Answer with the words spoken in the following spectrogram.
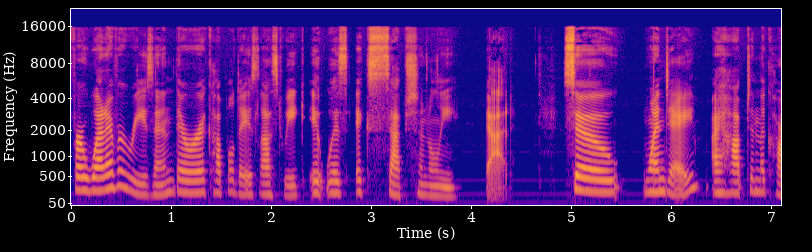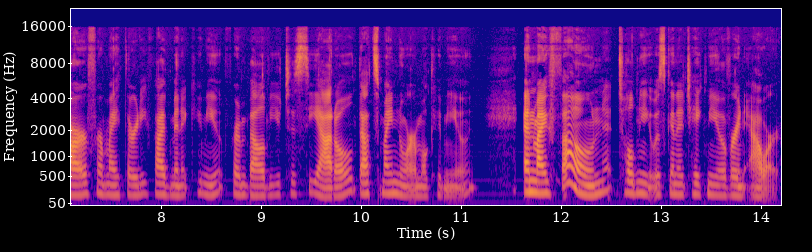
for whatever reason, there were a couple days last week, it was exceptionally bad. So one day, I hopped in the car for my 35 minute commute from Bellevue to Seattle. That's my normal commute. And my phone told me it was going to take me over an hour.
